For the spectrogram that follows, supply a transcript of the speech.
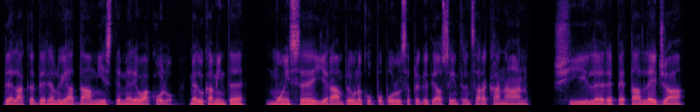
de la căderea lui Adam este mereu acolo. Mi-aduc aminte, Moise era împreună cu poporul să pregăteau să intre în țara Canaan și le repeta legea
